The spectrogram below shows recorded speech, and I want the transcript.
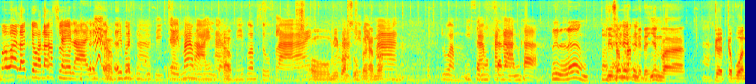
เพราะว่าเราจบหลักสูตรครับ ที่เพิ่น อ่าดีใจเอ้ยมากหลายค่ะครับ มีความสุขหลายโอ้มีความสุขนะครับเนาะ ที่ได้มร่วมมีสนุกสนานค่ะ ลื่นเรื่องที่สำคัญเนี่ยได้ยินว่าค่ะ เกิดกระบวน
